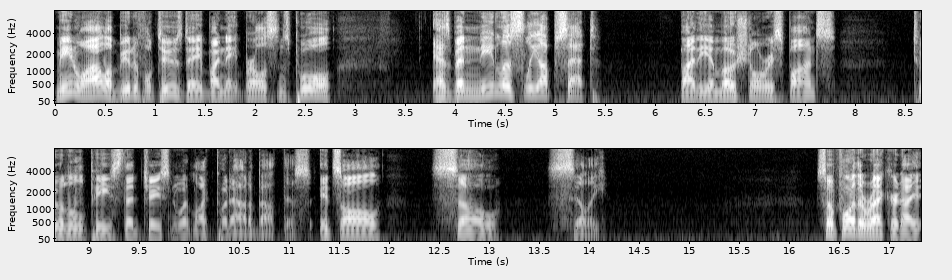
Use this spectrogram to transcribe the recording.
Meanwhile, a beautiful Tuesday by Nate Burleson's pool has been needlessly upset by the emotional response to a little piece that Jason Whitlock put out about this. It's all so silly. So, for the record, I,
